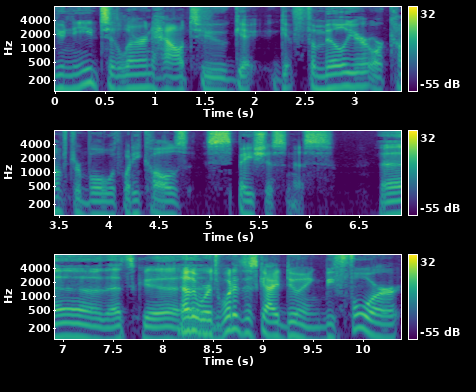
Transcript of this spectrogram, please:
You need to learn how to get get familiar or comfortable with what he calls spaciousness. Oh, that's good. In other words, what is this guy doing? Before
